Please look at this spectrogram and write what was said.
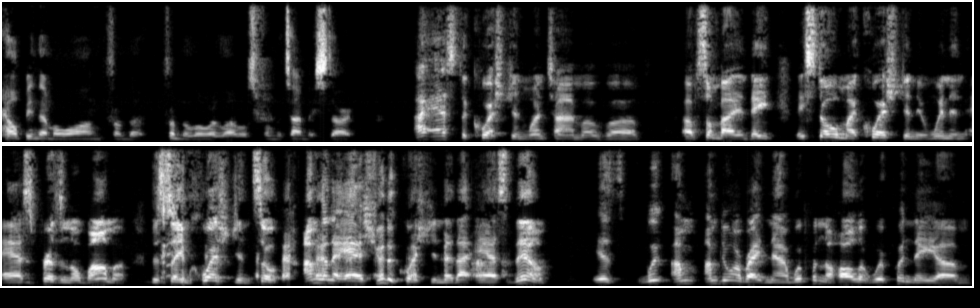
helping them along from the from the lower levels from the time they start. I asked a question one time of uh, of somebody, and they they stole my question and went and asked President Obama the same question. So I'm going to ask you the question that I asked them. Is we, I'm I'm doing right now. We're putting a hall. Of, we're putting a um,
